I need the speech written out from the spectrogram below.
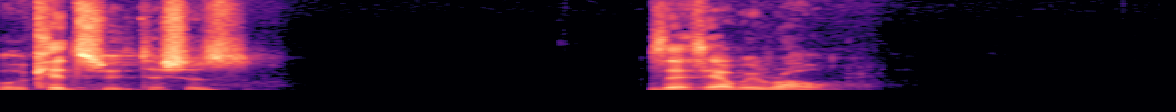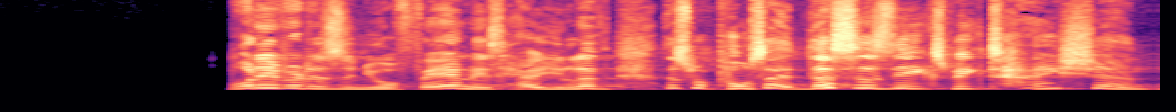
Well, kids do the dishes. Because that's how we roll. Whatever it is in your family is how you live. That's what Paul said. This is the expectation.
